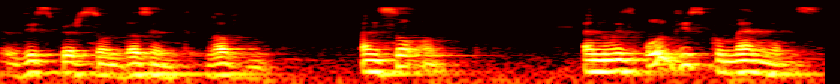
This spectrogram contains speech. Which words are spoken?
this person doesn't love me? And so on. And with all these commandments,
